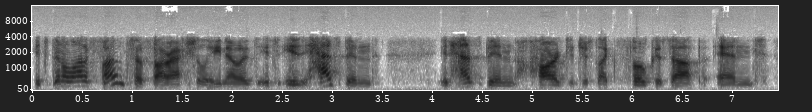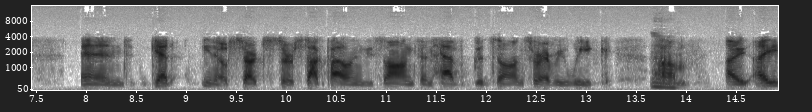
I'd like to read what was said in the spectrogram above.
it's been a lot of fun so far. Actually, you know, it, it it has been it has been hard to just like focus up and and get you know start sort of stockpiling these songs and have good songs for every week. Mm. Um, I I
